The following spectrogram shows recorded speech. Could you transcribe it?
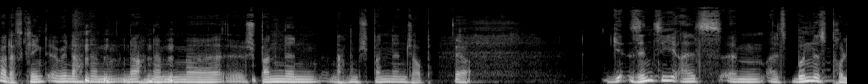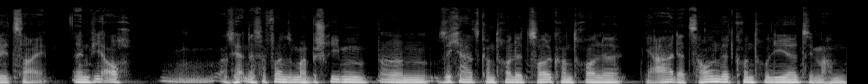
Ja, das klingt irgendwie nach einem, nach einem äh, spannenden, nach einem spannenden Job. Ja. Sind Sie als, ähm, als Bundespolizei irgendwie auch, also Sie hatten das ja vorhin so mal beschrieben, ähm, Sicherheitskontrolle, Zollkontrolle, ja, der Zaun wird kontrolliert, Sie machen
